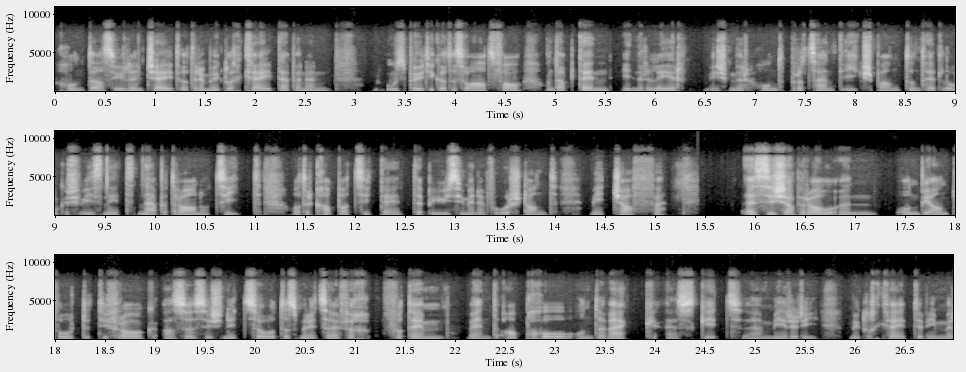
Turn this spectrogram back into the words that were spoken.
kommt der Asylentscheid oder eine Möglichkeit, eben eine Ausbildung oder so anzufangen. Und ab dann in einer Lehre ist man 100% eingespannt und hat logischerweise nicht nebendran noch Zeit oder Kapazitäten bei uns in einem Vorstand mitschaffen. Es ist aber auch eine unbeantwortete Frage. Also es ist nicht so, dass wir jetzt einfach von dem abkommen und weg. Es gibt äh, mehrere Möglichkeiten, wie wir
